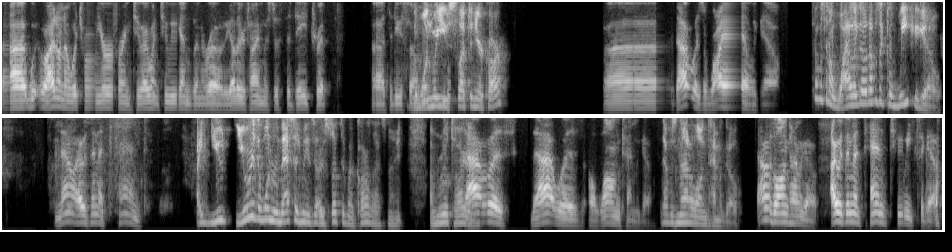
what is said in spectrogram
uh, well, I don't know which one you're referring to. I went two weekends in a row. The other time was just a day trip uh, to do some. The one where you slept in your car. Uh, that was a while ago. That wasn't a while ago. That was like a week ago. No, I was in a tent. I you you were the one who messaged me and said I slept in my car last night. I'm real tired. That, That was that was a long time ago. That was not a long time ago. That was a long time ago. I was in a tent two weeks ago.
